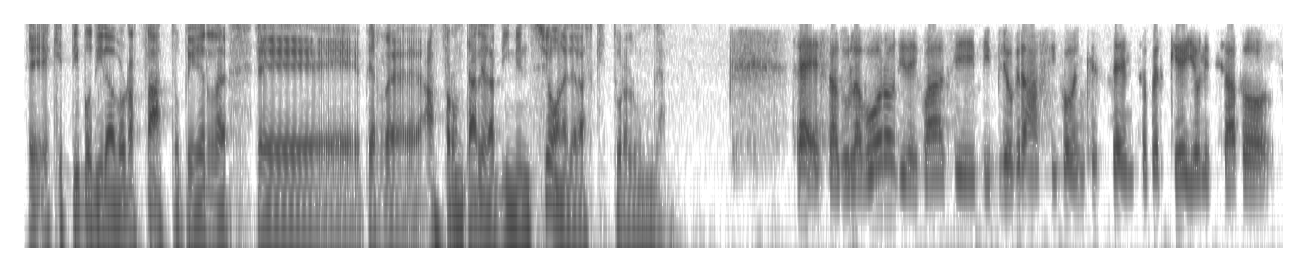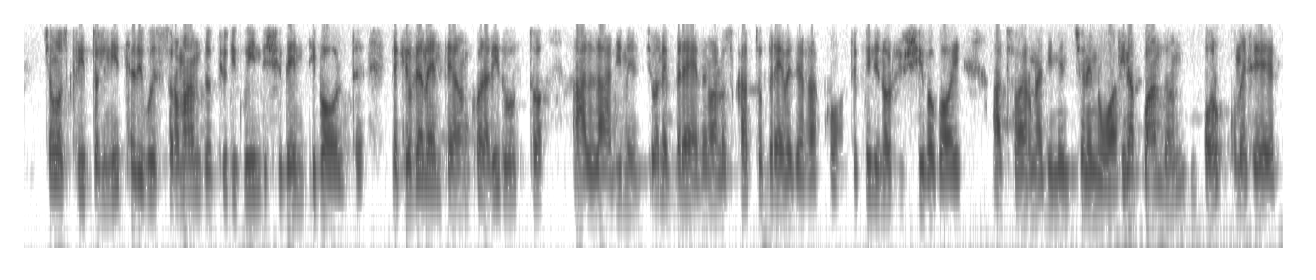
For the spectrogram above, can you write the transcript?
eh, che tipo di lavoro ha fatto per, eh, per affrontare la dimensione della scrittura lunga? Eh, è stato un lavoro direi quasi bibliografico, in che senso? Perché io ho iniziato, diciamo, ho scritto l'inizio di questo romanzo più di 15-20 volte, perché ovviamente ero ancora ridotto alla dimensione breve, no? allo scatto breve del racconto e quindi non riuscivo poi a trovare una dimensione nuova, fino a quando, come se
